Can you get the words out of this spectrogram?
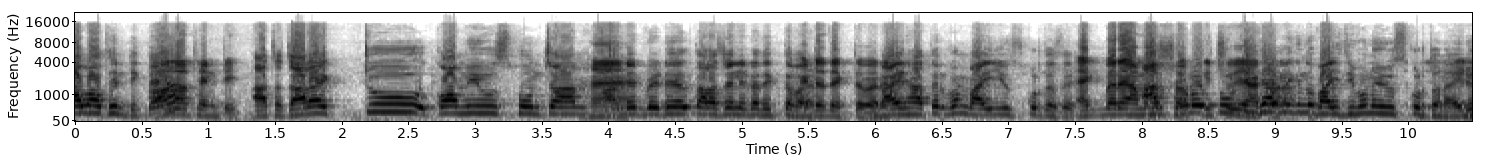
অল অথেন্টিক তাই অল অথেন্টিক আচ্ছা যারা একটু কম ইউজ ফোন চান। হান্ড্রেড বেড হেলথ তারা চাইলে এটা দেখতে পারে। এটা দেখতে পারে। ভাইয়ের হাতের ফোন ভাই ইউজ করতেছে। একবারে আমার সবকিছু ইয়া থাকলে কিন্তু ভাই জীবনে ইউজ করতো না এটা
